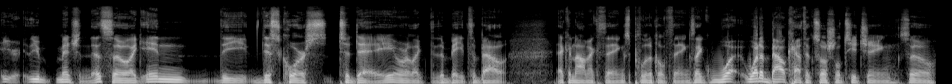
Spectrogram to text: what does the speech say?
you mentioned this so like in the discourse today or like the debates about economic things, political things, like what what about Catholic social teaching? So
